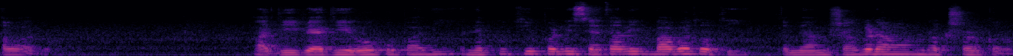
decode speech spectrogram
થવા દો. આદિ વ્યાધિ રોગ ઉપાધિ અને પૃથ્વી પરની શૈતાનિક બાબતોથી તમે આમ સગડાઓનું રક્ષણ કરો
